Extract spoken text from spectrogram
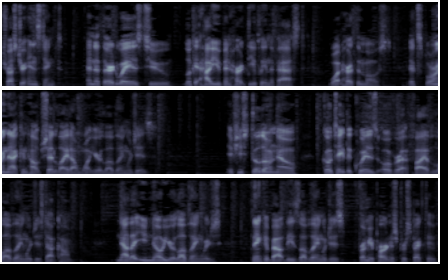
Trust your instinct. And the third way is to look at how you've been hurt deeply in the past. What hurt the most? Exploring that can help shed light on what your love language is. If you still don't know, go take the quiz over at 5lovelanguages.com. Now that you know your love language, think about these love languages from your partner's perspective.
